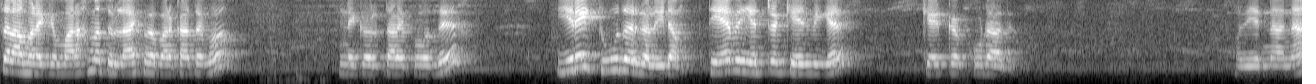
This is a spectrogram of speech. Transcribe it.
அஸ்லாம் வலைக்கம் வரமத்துல்லாஹ் வரகாத்தகோ இன்னைக்கு ஒரு தலைப்பு வந்து இறை தூதர்களிடம் தேவையற்ற கேள்விகள் கேட்கக்கூடாது. அது என்னன்னா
